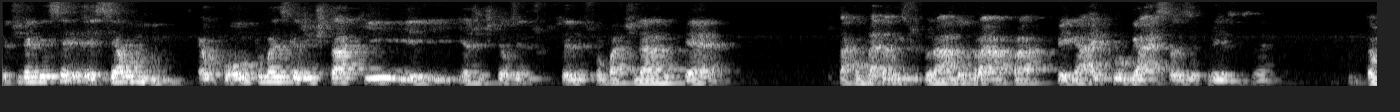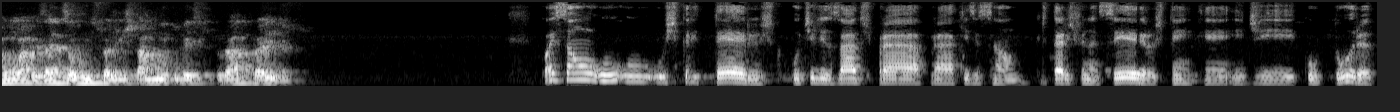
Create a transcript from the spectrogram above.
Eu diria que esse, esse é, um, é um ponto, mas que a gente está aqui e a gente tem um serviço, serviço compartilhado que é está completamente estruturado para pegar e plugar essas empresas. Né? Então, apesar de ser um risco, a gente está muito bem estruturado para isso. Quais são o, o, os critérios utilizados para aquisição? Critérios financeiros tem, é, e de cultura?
